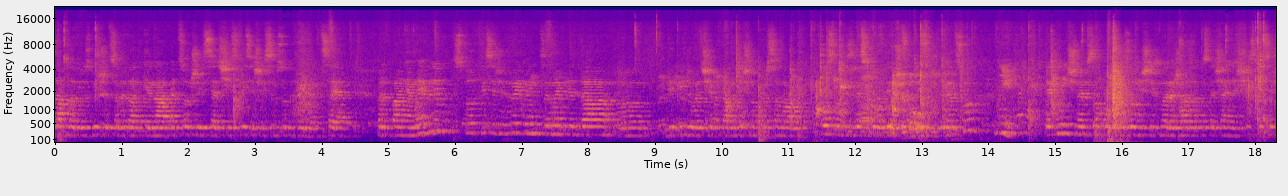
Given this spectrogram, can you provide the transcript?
закладу збільшуються видатки на 566 тисяч 800 гривень. Це придбання меблів 100 тисяч гривень, це меблі для е, відвідувачів та медичного персоналу. Послуги зв'язку 11 тисяч 900. Ні. Технічне обслуговування зовнішніх мереж газопостачання 6 тисяч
